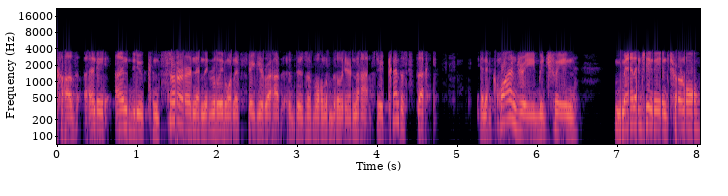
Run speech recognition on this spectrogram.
cause any undue concern, and they really want to figure out if there's a vulnerability or not. So you're kind of stuck in a quandary between managing the internal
